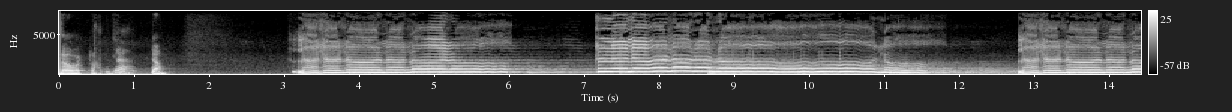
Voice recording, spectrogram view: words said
দাও একটা যা চা la la La la la la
